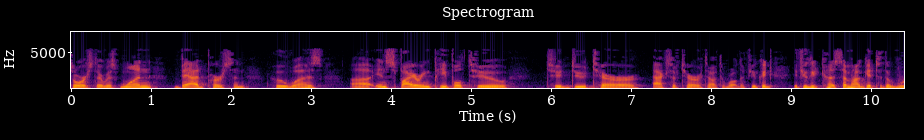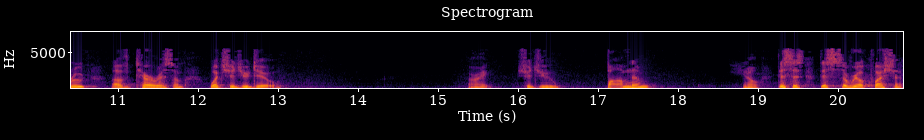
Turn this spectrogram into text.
source. There was one bad person who was uh, inspiring people to to do terror, acts of terror throughout the world. If you could if you could somehow get to the root of terrorism, what should you do? All right. Should you bomb them? You know, this is, this is a real question.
